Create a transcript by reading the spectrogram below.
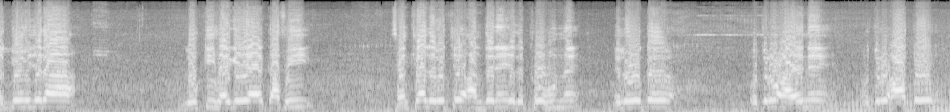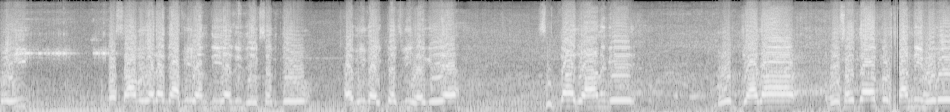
ਅੱਗੇ ਵੀ ਜਿਹੜਾ ਲੋਕੀ ਹੈਗੇ ਆ, ਕਾਫੀ ਸੰਖਿਆ ਦੇ ਵਿੱਚ ਆਂਦੇ ਨੇ। ਇਹ ਦੇਖੋ ਹੁਣ ਇਹ ਲੋਕ ਉਧਰੋਂ ਆਏ ਨੇ। ਉਧਰੋਂ ਆ ਕੇ ਕੋਈ ਬੱਸਾਂ ਵਗੈਰਾ ਕਾਫੀ ਆਂਦੀਆਂ ਤੁਸੀਂ ਦੇਖ ਸਕਦੇ ਹੋ। ਹੈਵੀ ਵਾਹੀਕਲਸ ਵੀ ਹੈਗੇ ਆ। ਸਿੱਧਾ ਜਾਣਗੇ, ਬਹੁਤ ਜ਼ਿਆਦਾ ਹੋ ਸਕਦਾ ਹੈ ਪਰੇਸ਼ਾਨੀ ਹੋਵੇ।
